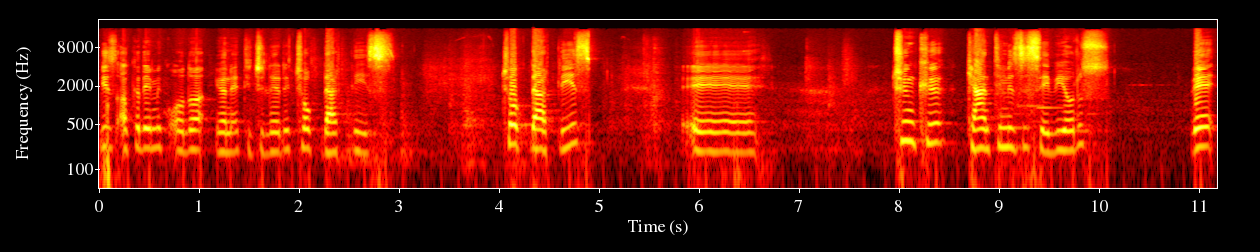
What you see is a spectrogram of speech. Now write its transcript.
Biz akademik oda yöneticileri çok dertliyiz. Çok dertliyiz. Ee, çünkü kentimizi seviyoruz ve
